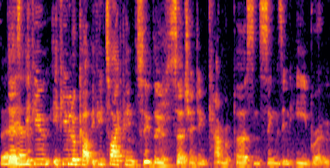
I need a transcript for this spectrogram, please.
There's, yeah. if you if you look up if you type into the search engine camera person sings in Hebrew.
